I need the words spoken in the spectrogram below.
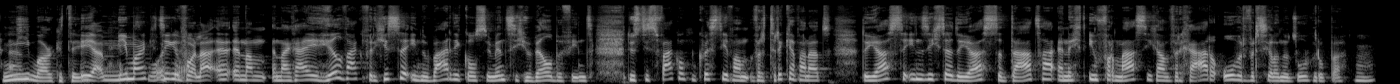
Me-marketing. Um, ja, me-marketing, voilà. En dan, en dan ga je heel vaak vergissen in waar die consument zich wel bevindt. Dus het is vaak ook een kwestie van vertrekken vanuit de juiste inzichten, de juiste data en echt informatie gaan vergaren over verschillende doelgroepen. Hmm.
